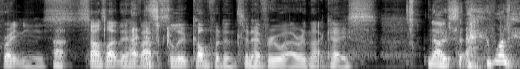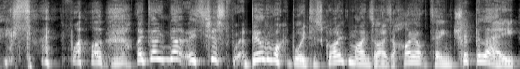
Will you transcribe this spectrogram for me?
Great news. Uh, Sounds like they have absolute confidence in everywhere in that case. No, so, well, well, I don't know. It's just Build a Rocket Boy described MindsEye as a high octane AAA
